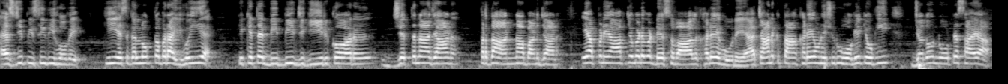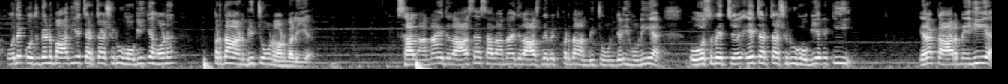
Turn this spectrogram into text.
ਐਸਜੀਪੀਸੀ ਦੀ ਹੋਵੇ, ਕੀ ਇਸ ਗੱਲੋਂ ਘਬਰਾਈ ਹੋਈ ਹੈ ਕਿ ਕਿਤੇ ਬੀਬੀ ਜਗੀਰ ਕੌਰ ਜਿੱਤ ਨਾ ਜਾਣ, ਪ੍ਰਧਾਨ ਨਾ ਬਣ ਜਾਣ? ਇਹ ਆਪਣੇ ਆਪ 'ਚ ਬੜੇ ਵੱਡੇ ਸਵਾਲ ਖੜੇ ਹੋ ਰਹੇ ਆ। ਅਚਾਨਕ ਤਾਂ ਖੜੇ ਹੋਣੇ ਸ਼ੁਰੂ ਹੋ ਗਏ ਕਿਉਂਕਿ ਜਦੋਂ ਨੋਟਿਸ ਆਇਆ, ਉਹਦੇ ਕੁਝ ਦਿਨ ਬਾਅਦ ਹੀ ਇਹ ਚਰਚਾ ਸ਼ੁਰੂ ਹੋ ਗਈ ਕਿ ਹੁਣ ਪ੍ਰਧਾਨ ਦੀ ਚੋਣ ਆਉਣ ਵਾਲੀ ਹੈ। ਸਾਲਾਨਾ ਇਜਲਾਸ ਹੈ, ਸਾਲਾਨਾ ਇਜਲਾਸ ਦੇ ਵਿੱਚ ਪ੍ਰਧਾਨ ਦੀ ਚੋਣ ਜਿਹੜੀ ਹੋਣੀ ਹੈ, ਉਸ ਵਿੱਚ ਇਹ ਚਰਚਾ ਸ਼ੁਰੂ ਹੋ ਗਈ ਹੈ ਕਿ ਕੀ ਇਹਦਾ ਕਾਰਨ ਇਹੀ ਹੈ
